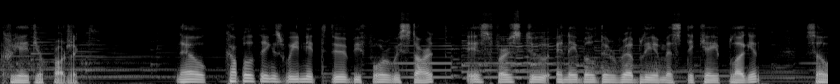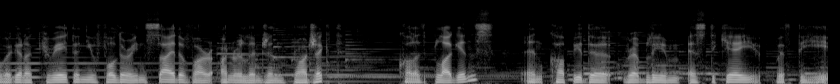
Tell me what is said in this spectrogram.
create your project. Now, a couple of things we need to do before we start is first to enable the Reblium SDK plugin. So we're gonna create a new folder inside of our Unreal Engine project, call it plugins, and copy the Reblium SDK with the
